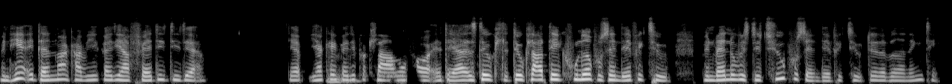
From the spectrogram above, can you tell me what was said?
Men her i Danmark har vi ikke rigtig haft fat i de der. Ja, jeg kan ikke mm. rigtig forklare, hvorfor at det er. Altså, det, er jo, det er jo klart, at det er ikke 100% effektivt, men hvad nu, hvis det er 20% effektivt? Det er da bedre end ingenting.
